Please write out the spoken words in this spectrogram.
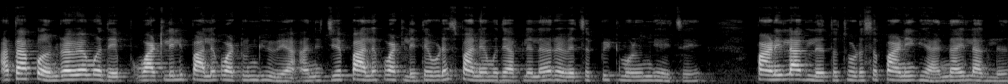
आता आपण रव्यामध्ये वाटलेली पालक वाटून घेऊया आणि जे पालक वाटले तेवढ्याच पाण्यामध्ये आपल्याला रव्याचं पीठ मळून घ्यायचे. पाणी लागलं तर थोडंसं पाणी घ्या नाही लागलं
